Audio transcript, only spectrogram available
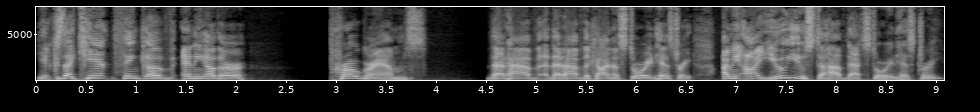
Yeah, because I can't think of any other programs that have that have the kind of storied history. I mean, IU used to have that storied history.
